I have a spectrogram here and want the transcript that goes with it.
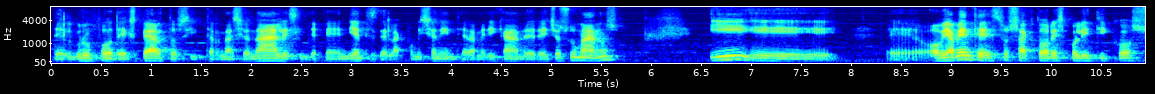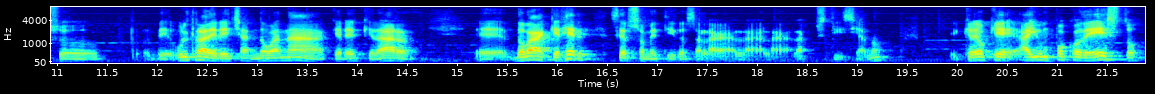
del grupo de expertos internacionales independientes de la Comisión Interamericana de Derechos Humanos y eh, obviamente estos actores políticos uh, de ultraderecha no van a querer quedar, eh, no van a querer ser sometidos a la, la justicia, ¿no? Creo que hay un poco de esto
